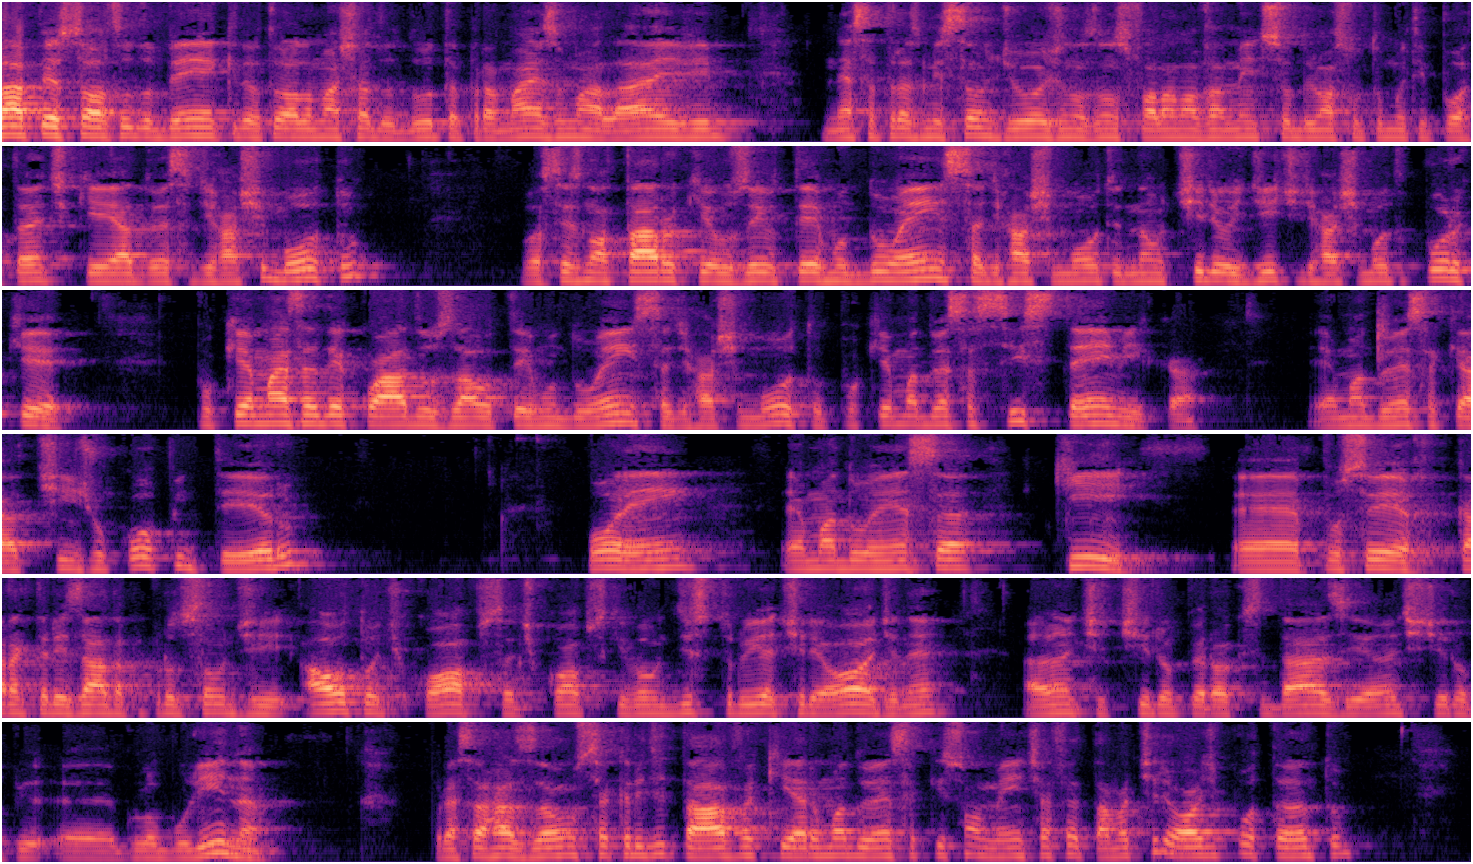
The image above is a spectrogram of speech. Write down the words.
Olá pessoal, tudo bem? Aqui é o Dr. Alan Machado Dutra para mais uma live. Nessa transmissão de hoje nós vamos falar novamente sobre um assunto muito importante que é a doença de Hashimoto. Vocês notaram que eu usei o termo doença de Hashimoto e não tireoidite de Hashimoto, por quê? Porque é mais adequado usar o termo doença de Hashimoto, porque é uma doença sistêmica, é uma doença que atinge o corpo inteiro, porém é uma doença que é, por ser caracterizada por produção de autoanticorpos, anticorpos que vão destruir a tireoide, né? a antitiroperoxidase e a antitiroglobulina. Por essa razão, se acreditava que era uma doença que somente afetava a tireoide, portanto,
